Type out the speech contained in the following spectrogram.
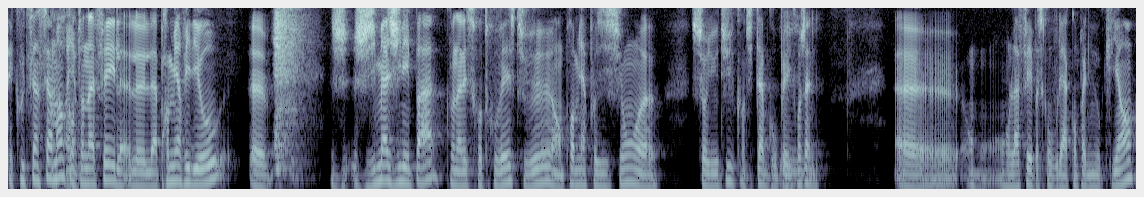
Écoute, sincèrement, quand on a fait la, première vidéo, j'imaginais pas qu'on allait se retrouver, si tu veux, en première position sur YouTube quand tu tapes groupe électrogène. Euh, on, l'a fait parce qu'on voulait accompagner nos clients.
